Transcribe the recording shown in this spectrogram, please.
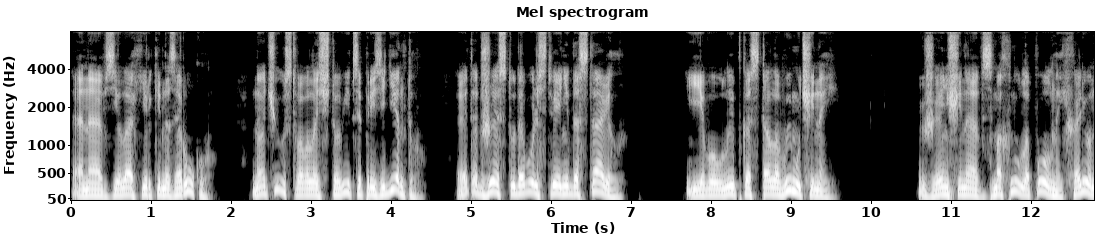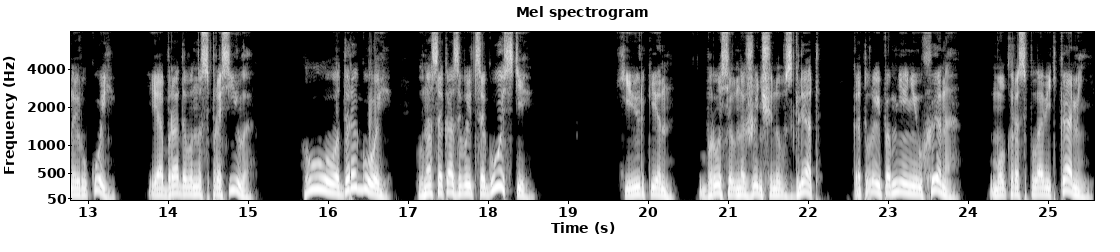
Она взяла Хиркина за руку, но чувствовалось, что вице-президенту этот жест удовольствия не доставил. Его улыбка стала вымученной. Женщина взмахнула полной холеной рукой и обрадованно спросила. «О, дорогой, у нас, оказывается, гости!» Хиркин бросил на женщину взгляд, который, по мнению Хэна, мог расплавить камень.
